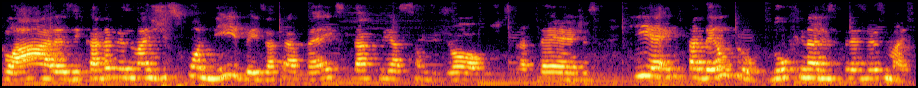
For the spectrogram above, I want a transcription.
claras e cada vez mais disponíveis através da criação de jogos, de estratégias, que é, está dentro do Finalize Três Vezes Mais.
